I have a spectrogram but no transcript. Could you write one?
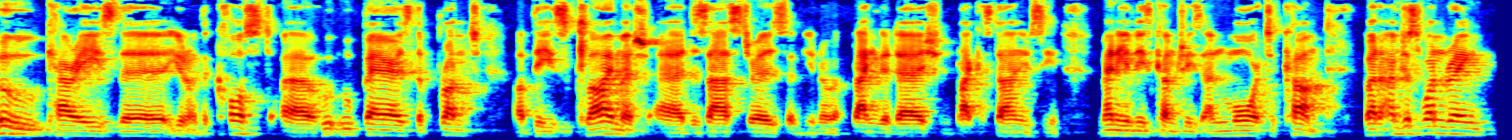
Who carries the you know the cost? Uh, who, who, bears the brunt of these climate uh, disasters? And you know Bangladesh and Pakistan. You've seen many of these countries, and more to come. But I'm just wondering,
